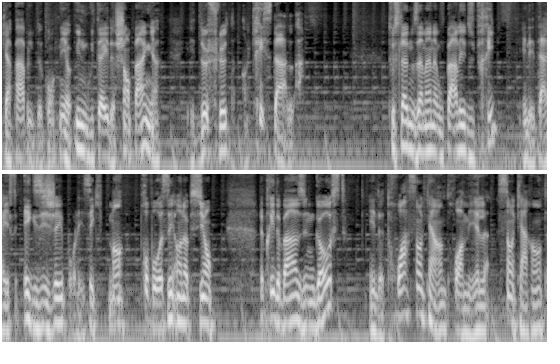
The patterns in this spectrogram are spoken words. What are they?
capable de contenir une bouteille de champagne et deux flûtes en cristal. Tout cela nous amène à vous parler du prix et des tarifs exigés pour les équipements proposés en option. Le prix de base d'une Ghost est de 343 140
